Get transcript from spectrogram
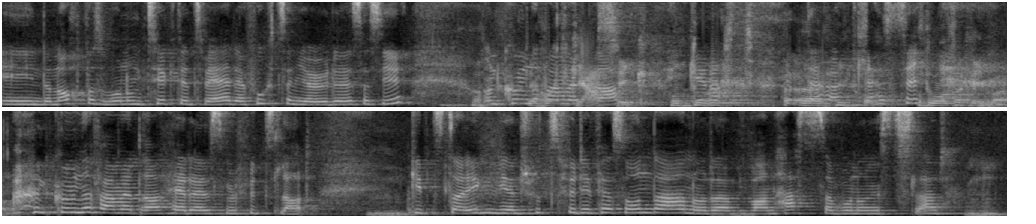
in der Nachbarswohnung zirkt jetzt wer, der 15 Jahre älter ist als ich. Und kommt auf einmal Klassik. drauf. Und du genau, hast, der äh, Klassik. und was auch immer. Und kommt auf einmal drauf, hey, da ist mir viel zu laut. Mhm. Gibt es da irgendwie einen Schutz für die Person da oder wann hast du eine Wohnung, ist zu laut? Mhm.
